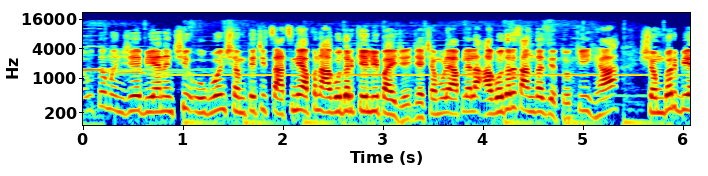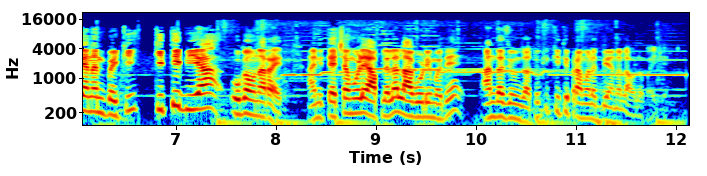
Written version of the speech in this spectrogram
चौथं म्हणजे बियाणांची उगवण क्षमतेची चाचणी आपण अगोदर केली पाहिजे ज्याच्यामुळे आपल्याला अगोदरच अंदाज येतो की ह्या शंभर बियाणांपैकी किती बिया उगवणार आहेत आणि त्याच्यामुळे आपल्याला लागवडीमध्ये अंदाज येऊन जातो की किती प्रमाणात बियाणं लावलं पाहिजे.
